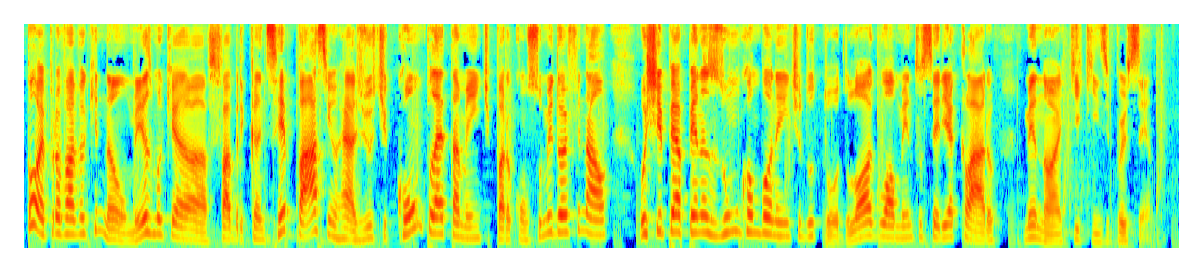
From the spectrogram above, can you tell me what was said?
Bom, é provável que não. Mesmo que as fabricantes repassem o reajuste completamente para o consumidor final, o chip é apenas um componente do todo. Logo, o aumento seria, claro, menor que 15%.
